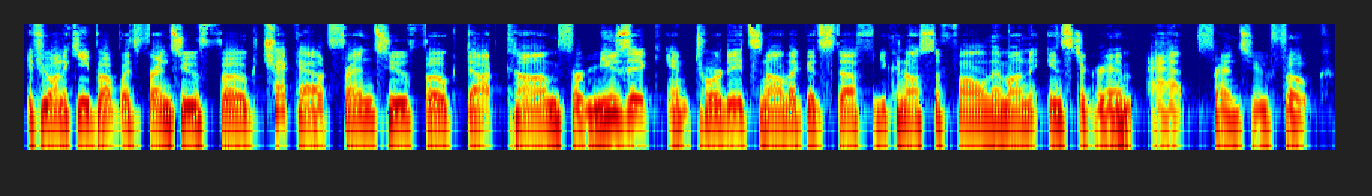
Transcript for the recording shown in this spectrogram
If you want to keep up with Friends Who Folk, check out friendswhofolk.com for music and tour dates and all that good stuff. You can also follow them on Instagram at Friends Who Folk.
